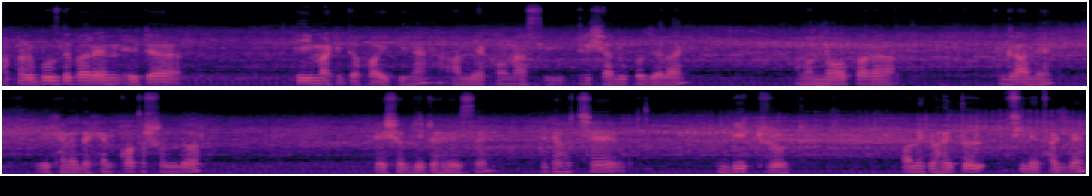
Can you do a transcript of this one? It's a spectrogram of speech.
আপনারা বলতে পারেন এটা এই মাটিতে হয় কি না আমি এখন আছি ত্রিশাল উপজেলায়, আমার নপাড়া গ্রামে। এখানে দেখেন কত সুন্দর এই সবজিটা হয়েছে। এটা হচ্ছে বিটরুট। অনেকে হয়তো চিনে থাকবেন।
